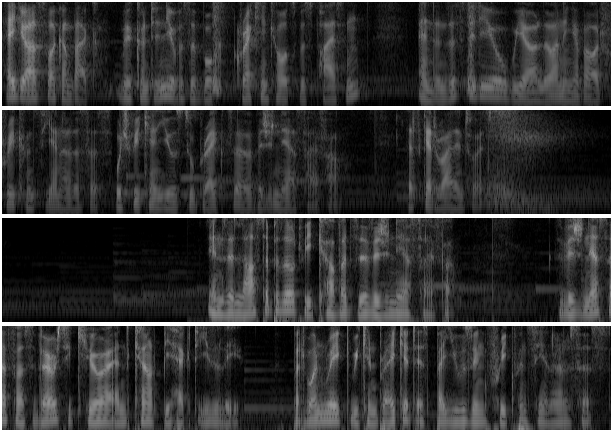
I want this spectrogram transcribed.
Hey guys, welcome back. We'll continue with the book Cracking Codes with Python. And in this video, we are learning about frequency analysis, which we can use to break the Vigenère cipher. Let's get right into it. In the last episode, we covered the Vigenère cipher. The Vigenère cipher is very secure and cannot be hacked easily. But one way we can break it is by using frequency analysis.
